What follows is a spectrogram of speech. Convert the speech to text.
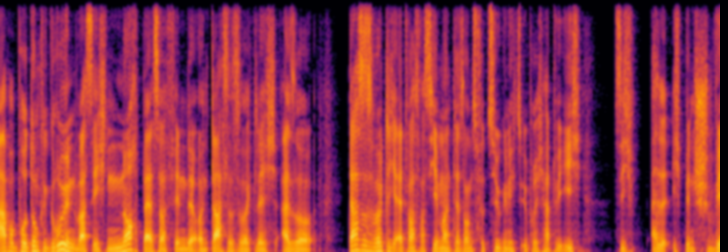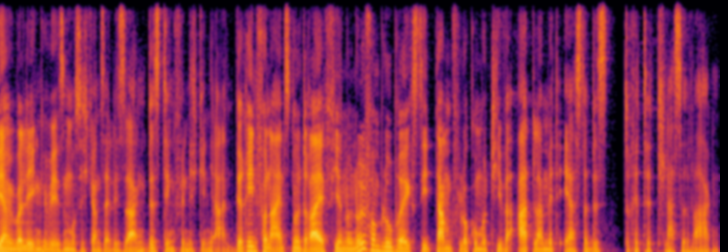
Apropos dunkelgrün, was ich noch besser finde, und das ist wirklich, also, das ist wirklich etwas, was jemand, der sonst für Züge nichts übrig hat, wie ich, sich, also ich bin schwer im Überlegen gewesen, muss ich ganz ehrlich sagen. Das Ding finde ich genial. Wir reden von 103400 von Bluebricks, die Dampflokomotive Adler mit erster bis dritte Klasse Wagen.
